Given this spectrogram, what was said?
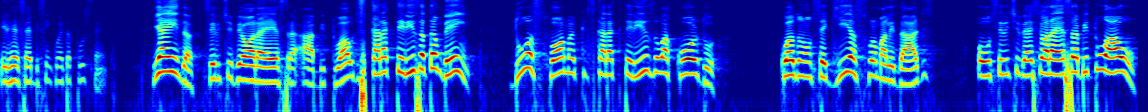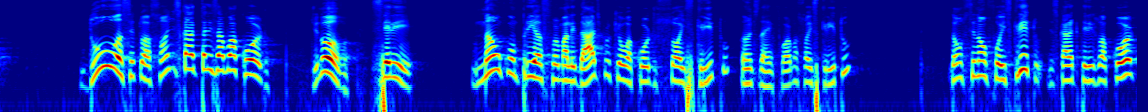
ele recebe 50%. E ainda, se ele tiver hora extra habitual, descaracteriza também. Duas formas que descaracterizam o acordo. Quando não seguir as formalidades, ou se ele tivesse hora extra habitual. Duas situações descaracterizavam o acordo. De novo, se ele não cumpria as formalidades, porque o acordo só escrito, antes da reforma, só escrito. Então, se não for escrito, descaracteriza o acordo,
